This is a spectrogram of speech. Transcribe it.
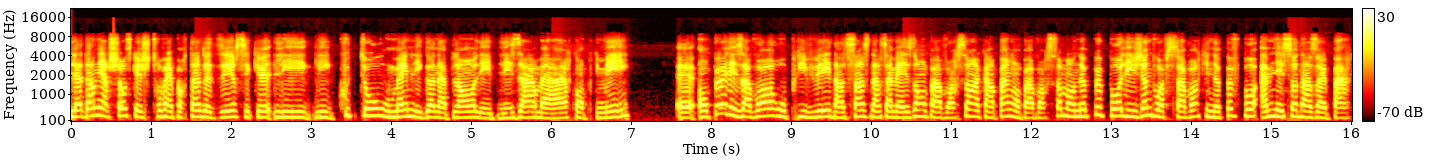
La dernière chose que je trouve important de dire, c'est que les, couteaux ou même les guns à plomb, les, les armes à air comprimé, euh, on peut les avoir au privé, dans le sens, dans sa maison, on peut avoir ça en campagne, on peut avoir ça, mais on ne peut pas, les jeunes doivent savoir qu'ils ne peuvent pas amener ça dans un parc.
